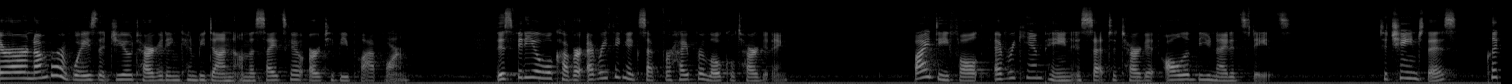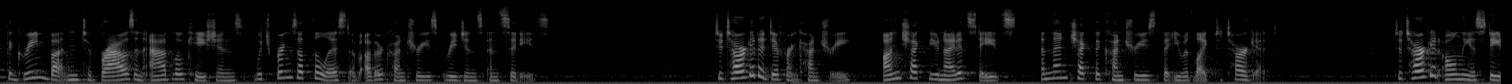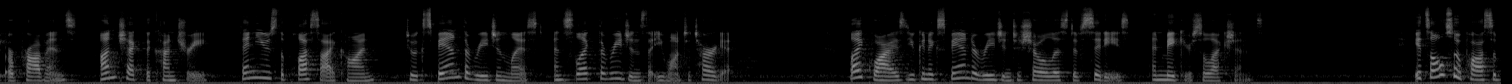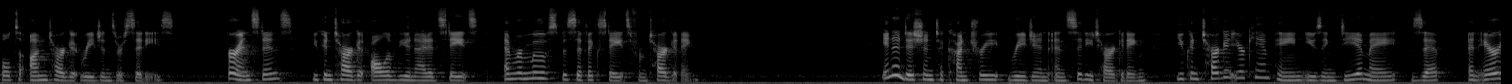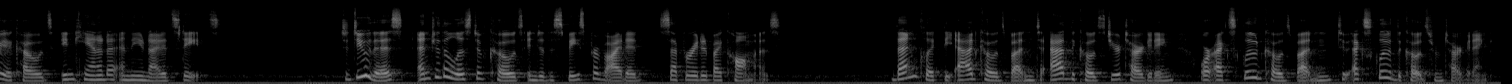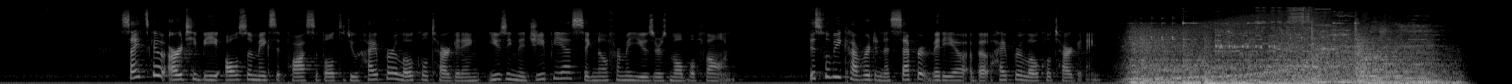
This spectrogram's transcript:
There are a number of ways that geo-targeting can be done on the SiteScout RTB platform. This video will cover everything except for hyperlocal targeting. By default, every campaign is set to target all of the United States. To change this, click the green button to browse and add locations, which brings up the list of other countries, regions, and cities. To target a different country, uncheck the United States and then check the countries that you would like to target. To target only a state or province, uncheck the country, then use the plus icon to expand the region list and select the regions that you want to target. Likewise, you can expand a region to show a list of cities and make your selections. It's also possible to untarget regions or cities. For instance, you can target all of the United States and remove specific states from targeting. In addition to country, region, and city targeting, you can target your campaign using DMA, ZIP, and area codes in Canada and the United States. To do this, enter the list of codes into the space provided, separated by commas. Then click the Add Codes button to add the codes to your targeting, or Exclude Codes button to exclude the codes from targeting. SiteScout RTB also makes it possible to do hyper-local targeting using the GPS signal from a user's mobile phone. This will be covered in a separate video about hyperlocal targeting.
